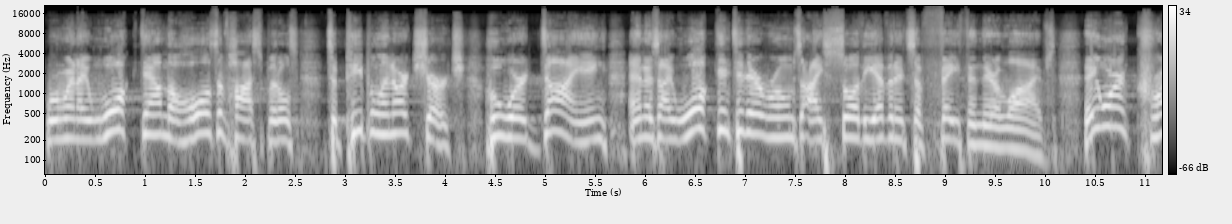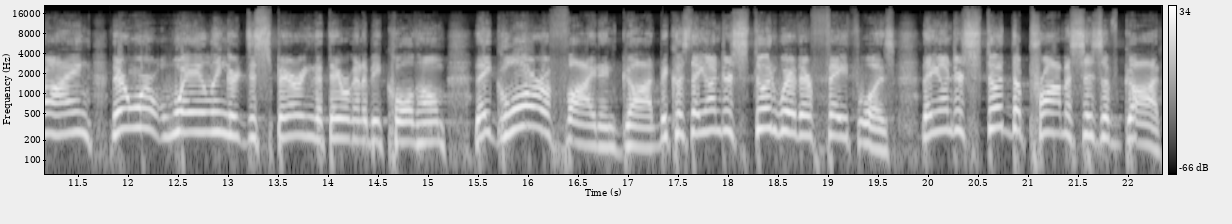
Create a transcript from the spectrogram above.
were when I walked down the halls of hospitals to people in our church who were dying. And as I walked into their rooms, I saw the evidence of faith in their lives. They weren't crying, they weren't wailing or despairing that they were going to be called home. They glorified in God because they understood where their faith was. They understood the promises of God.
